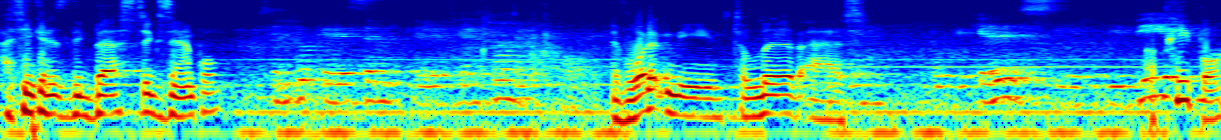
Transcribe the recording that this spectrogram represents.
I think it is the best example of what it means to live as vivir people.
